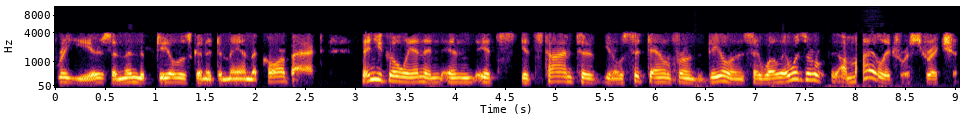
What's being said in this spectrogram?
three years, and then the dealer is going to demand the car back. Then you go in, and, and it's it's time to you know sit down in front of the dealer and say, well, there was a, a mileage restriction.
